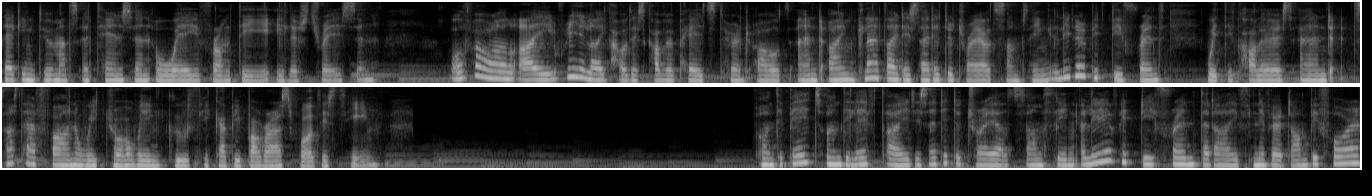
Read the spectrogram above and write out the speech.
taking too much attention away from the illustration. Overall, I really like how this cover page turned out and I'm glad I decided to try out something a little bit different with the colors and just have fun with drawing goofy capybaras for this theme. On the page on the left I decided to try out something a little bit different that I've never done before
